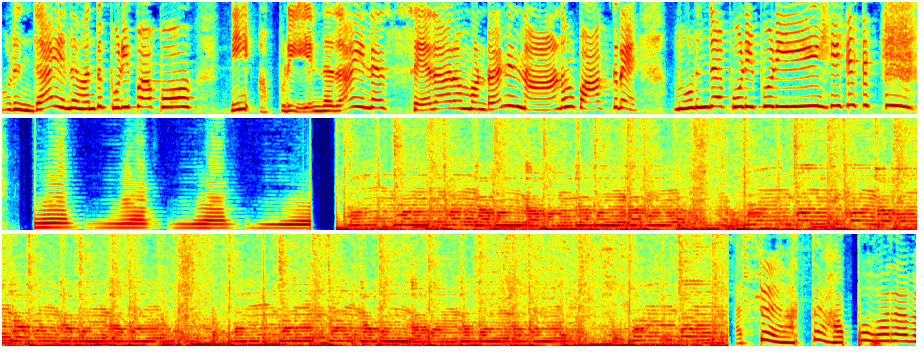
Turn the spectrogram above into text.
முடிஞ்சா என்ன வந்து புடி பாப்போம். நீ அப்படி என்னதான் என்ன சேதாரம் பண்றன்னு நானும் பாக்குறேன். முடிஞ்சா புடி புடி. அத்தை அத்தை அப்பா வராவ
